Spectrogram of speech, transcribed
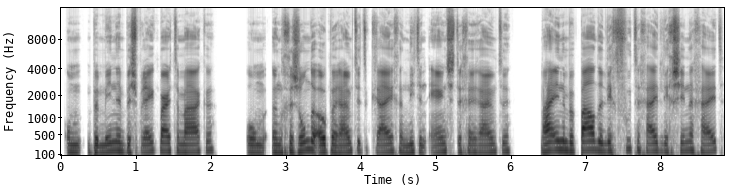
om beminnen bespreekbaar te maken. Om een gezonde open ruimte te krijgen, niet een ernstige ruimte, maar in een bepaalde lichtvoetigheid, lichtzinnigheid,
